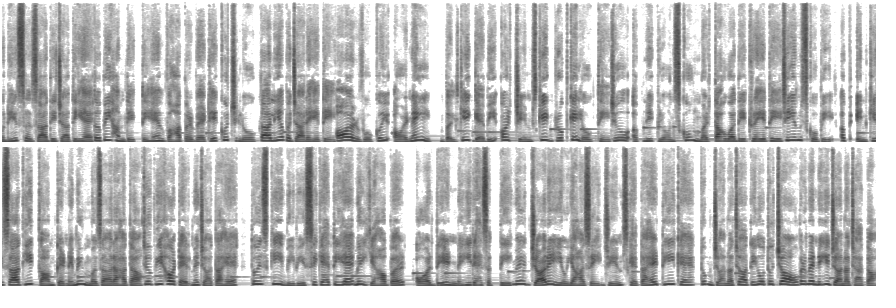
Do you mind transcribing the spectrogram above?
उन्हें सजा दी जाती है। तभी हम देखते हैं वहाँ पर बैठे कुछ लोग तालियाँ बजा रहे थे। और वो कोई और नहीं, बल्कि गैबी और जेम्स के ग्रुप के लोग थे, जो अपने क्लोन्स को मरता हुआ देख रहे थे। जेम्स को भी अब इनके साथ ही काम करने में मज़ा आ रहा था। जब ये होटल में जाता है तो इसकी बीवी से कहती है, मैं यहाँ पर और देर नहीं रह सकती। मैं जा रही हूँ यहाँ से। जेम्स कहता है, ठीक है, तुम जाना चाहती हो तो जाओ, पर मैं नहीं जाना चाहता।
